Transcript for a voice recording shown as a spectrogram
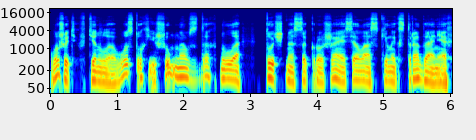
Лошадь втянула воздух и шумно вздохнула, точно сокрушаясь о ласкиных страданиях.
